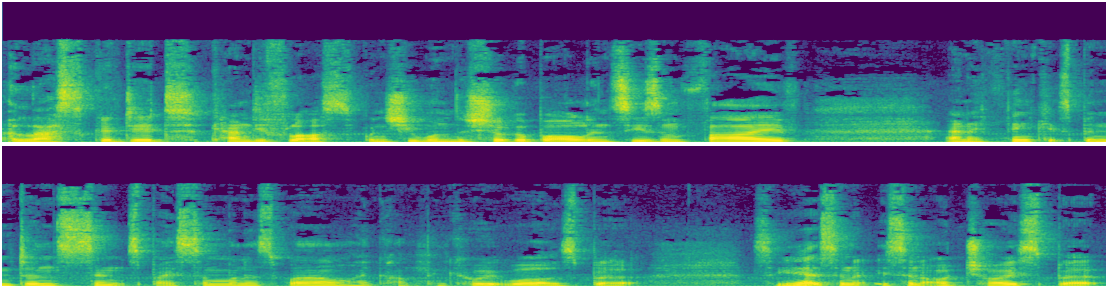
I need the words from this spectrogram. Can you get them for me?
Alaska did Candy Floss when she won the Sugar Ball in season five and I think it's been done since by someone as well. I can't think who it was, but so yeah, it's an it's an odd choice, but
